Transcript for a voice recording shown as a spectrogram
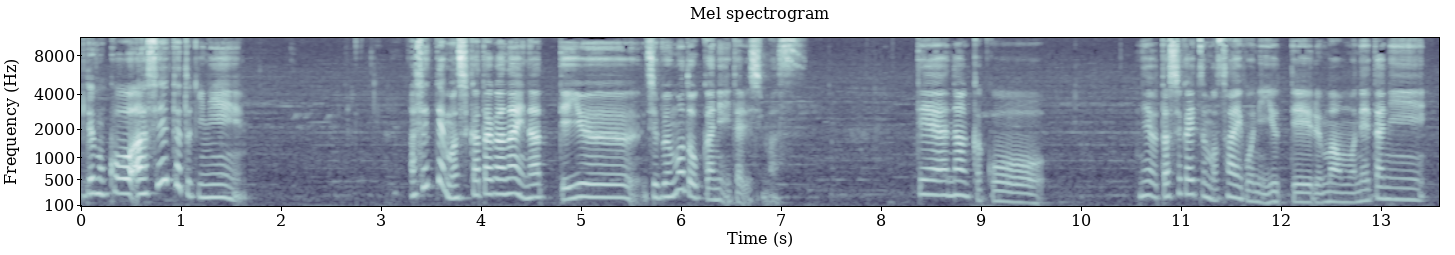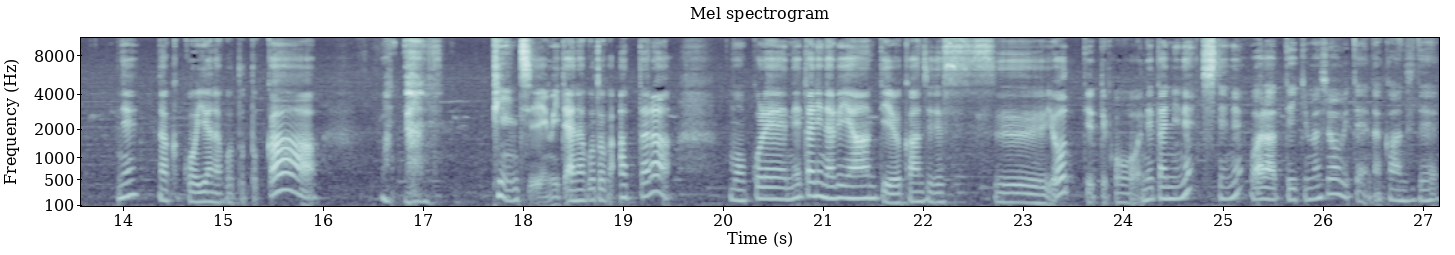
でもこう焦った時に焦っても仕方がないなっていう自分もどっかにいたりします。でなんかこうね私がいつも最後に言っているまあもうネタにねなんかこう嫌なこととか ピンチみたいなことがあったらもうこれネタになるやんっていう感じです。ですよって言ってこうネタにねしてね笑っていきましょうみたいな感じで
